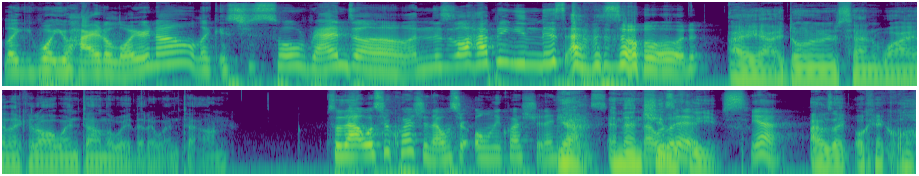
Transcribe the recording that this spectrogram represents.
Like what? You hired a lawyer now? Like it's just so random, and this is all happening in this episode. I I don't understand why like it all went down the way that it went down. So that was her question. That was her only question. Yeah, and then That she like it. leaves. Yeah. I was like, okay, cool,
